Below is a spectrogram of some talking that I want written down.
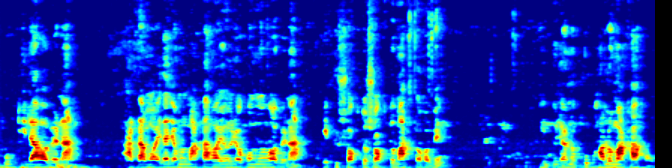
খুব ঢিলা হবে না। আটা ময়দা যেমন মাখা হয়, ওই রকমও হবে না। একটু শক্ত শক্ত মাখতে হবে। কিন্তু যেন খুব ভালো মাখা হয়।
